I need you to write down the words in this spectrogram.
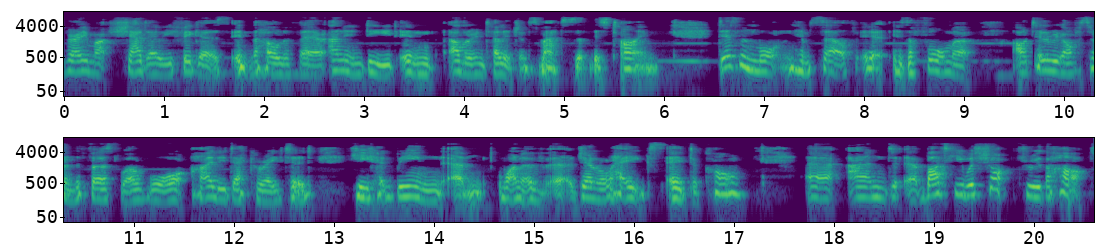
very much shadowy figures in the whole affair and indeed in other intelligence matters at this time. Desmond Morton himself is a former artillery officer in the First World War, highly decorated. He had been um, one of uh, General Haig's aides de camp, uh, and uh, but he was shot through the heart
